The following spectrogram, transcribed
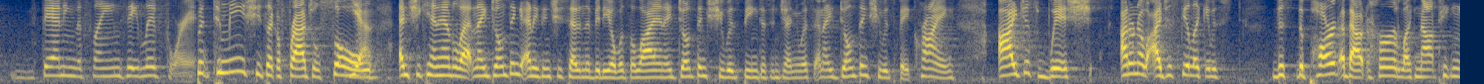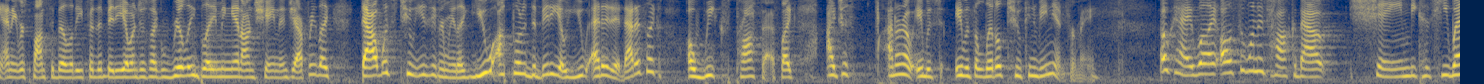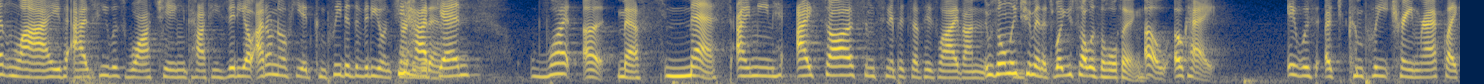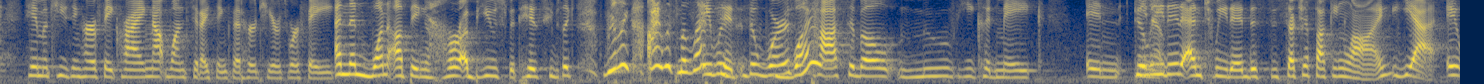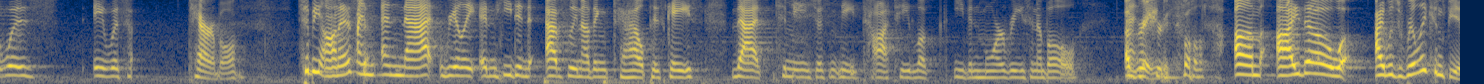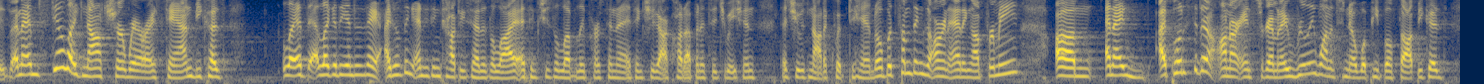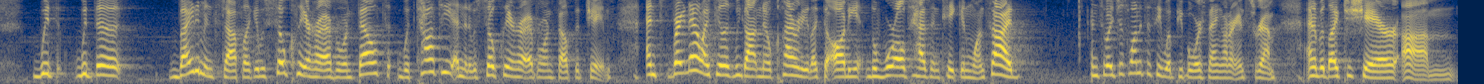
fanning the flames. They live for it. but to me, she's like a fragile soul Yeah. and she can't handle that. And I don't think anything she said in the video was a lie. And I don't think she was being disingenuous. And I don't think she was fake crying. I just wish, I don't know, I just feel like it was. The, the part about her like not taking any responsibility for the video and just like really blaming it on Shane and Jeffree like that was too easy for me like you uploaded the video you edited it that is like a week's process like I just I don't know it was it was a little too convenient for me Okay, well, I also want to talk about Shane because he went live as he was watching Tati's video. I don't know if he had completed the video and started hadn't. again. What a mess mess. I mean, I saw some snippets of his live on. it was only two minutes what you saw was the whole thing oh, okay. It was a complete train wreck. Like him accusing her of fake crying. Not once did I think that her tears were fake. and then one upping her abuse with his he was like really I was molested it was the worst What? possible move he could make. In you know- deleted and tweeted this is such a fucking lie yeah, it was. It was terrible. to be honest and and that really and he did absolutely nothing to help his case that to me just made tati look even more reasonable and Agreed. truthful Um, I though I was really confused, and I'm still like not sure where I stand because. Like at, the, like at the end of the day, I don't think anything Tati said is a lie. I think she's a lovely person, and I think she got caught up in a situation that she was not equipped to handle. But some things aren't adding up for me. Um, and I I posted it on our Instagram, and I really wanted to know what people thought because with with the vitamin stuff, like it was so clear how everyone felt with Tati, and then it was so clear how everyone felt with James. And right now, I feel like we got no clarity. Like the audience, the world hasn't taken one side. And so I just wanted to see what people were saying on our Instagram. And I would like to share um,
